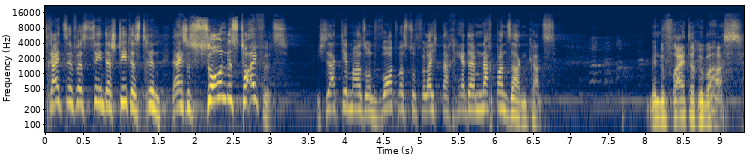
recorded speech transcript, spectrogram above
13, Vers 10, da steht das drin. Da heißt es Sohn des Teufels. Ich sag dir mal so ein Wort, was du vielleicht nachher deinem Nachbarn sagen kannst, wenn du Freiheit darüber hast.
